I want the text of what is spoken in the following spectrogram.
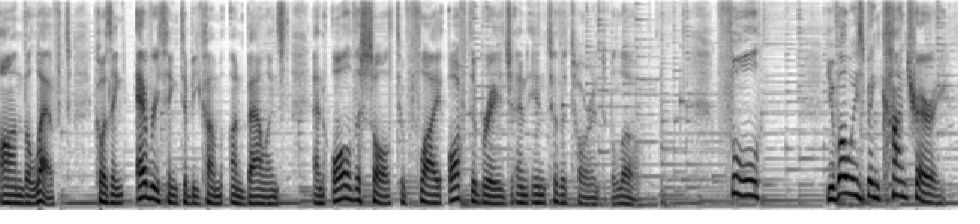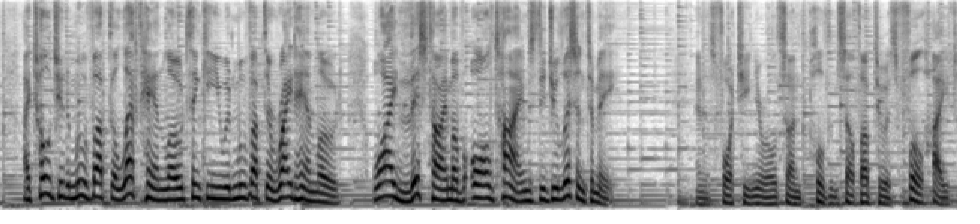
on the left, causing everything to become unbalanced and all the salt to fly off the bridge and into the torrent below. Fool, you've always been contrary. I told you to move up the left hand load thinking you would move up the right hand load. Why this time of all times did you listen to me? And his 14 year old son pulled himself up to his full height,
